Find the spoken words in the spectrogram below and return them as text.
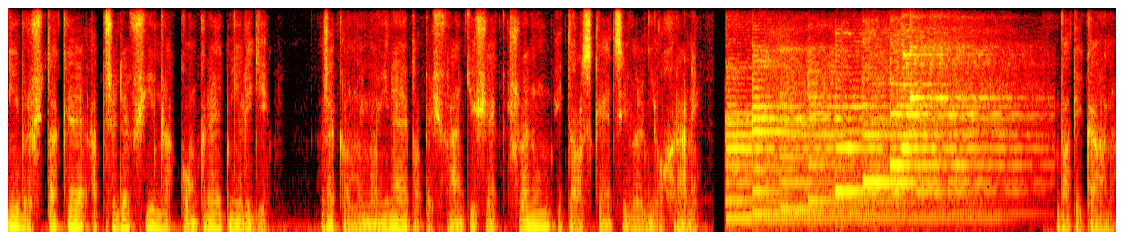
nýbrž také a především na konkrétní lidi, řekl mimo jiné papež František členům italské civilní ochrany. Vatikán.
